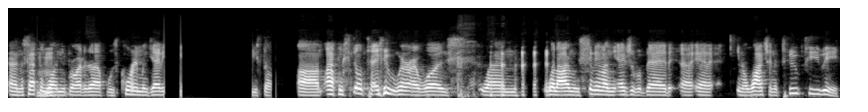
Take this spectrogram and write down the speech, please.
and the 2nd Mhm. one you brought it up was Corey Maggette Um, I can still tell you where I was when when I was sitting on the edge of a bed uh, and you know watching a tube TV,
